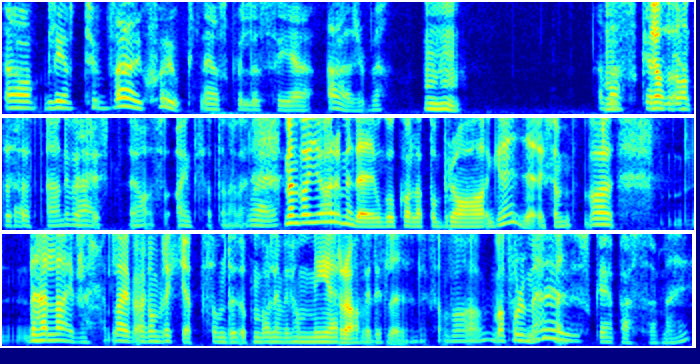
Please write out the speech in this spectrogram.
jag blev tyvärr sjuk när jag skulle se Arv. Mhm. Jag Mm. Jag har inte sett, ja, det var Nej. trist. Jag har, har inte sett den heller. Nej. Men vad gör det med dig att gå och kolla på bra grejer? Liksom? Vad, det här live, live-ögonblicket som du uppenbarligen vill ha mer av i ditt liv. Liksom. Vad, vad får du med dig? Nu ska jag passa mig.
